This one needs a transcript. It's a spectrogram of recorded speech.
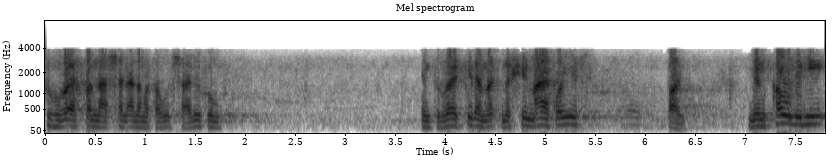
شوفوا بقى استنى عشان أنا ما أطولش عليكم. أنتوا لغايه كده ماشيين معايا كويس؟ طيب. من قوله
